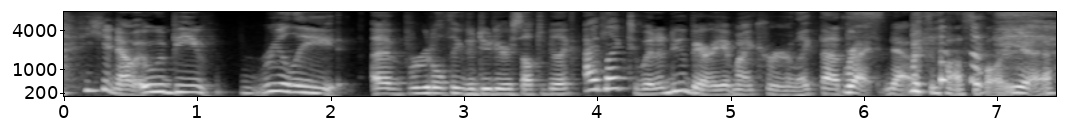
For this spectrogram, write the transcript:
you know, it would be really a brutal thing to do to yourself to be like, I'd like to win a Newbery in my career. Like that's right. No, it's impossible. yeah.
